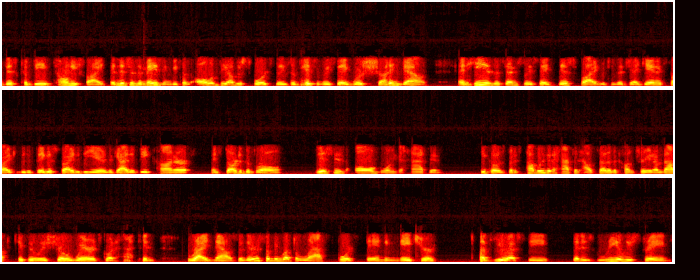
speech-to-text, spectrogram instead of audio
This Khabib Tony fight, and this is amazing because all of the other sports leagues are basically saying we're shutting down And he is essentially saying this fight, which is a gigantic fight, could be the biggest fight of the year, the guy that beat Conor and started the brawl, this is all going to happen. He goes, but it's probably going to happen outside of the country, and I'm not particularly sure where it's going to happen right now. So there is something about the last sport standing nature of UFC that is really strange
